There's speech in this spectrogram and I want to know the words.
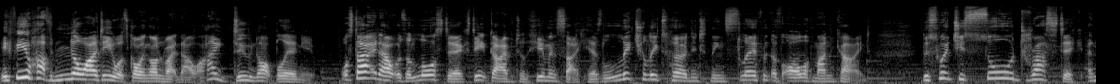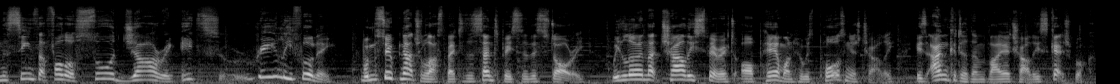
If you have no idea what's going on right now, I do not blame you. What started out as a low stakes deep dive into the human psyche has literally turned into the enslavement of all of mankind. The switch is so drastic and the scenes that follow so jarring, it's really funny. When the supernatural aspect is the centrepiece of this story, we learn that Charlie's spirit, or Paimon who is posing as Charlie, is anchored to them via Charlie's sketchbook.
